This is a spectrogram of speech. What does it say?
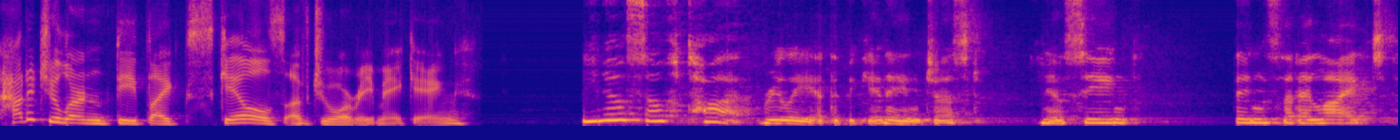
how did you learn the like skills of jewelry making? You know, self-taught really at the beginning, just you know, seeing things that I liked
